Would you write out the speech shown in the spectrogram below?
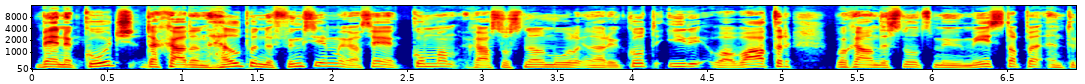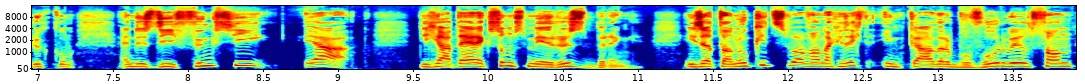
Bij een coach, dat gaat een helpende functie hebben. Gaat zeggen, kom man, ga zo snel mogelijk naar uw kot, hier wat water, we gaan desnoods met u meestappen en terugkomen. En dus die functie ja, die gaat eigenlijk soms meer rust brengen. Is dat dan ook iets waarvan je zegt, in het kader bijvoorbeeld van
